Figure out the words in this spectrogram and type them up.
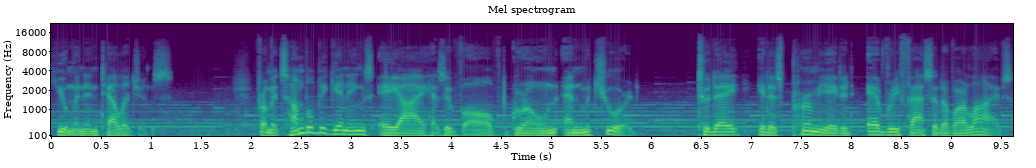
human intelligence. From its humble beginnings, AI has evolved, grown, and matured. Today, it has permeated every facet of our lives,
